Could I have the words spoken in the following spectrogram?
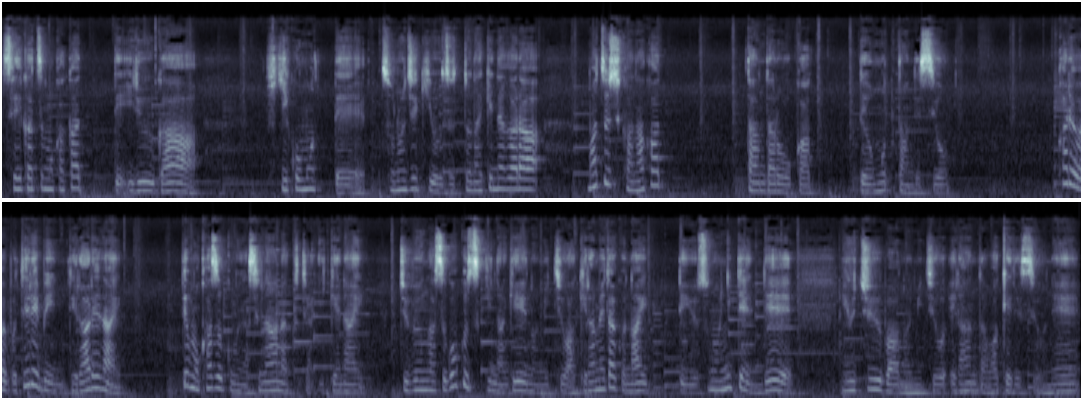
生活もかかっているが引きこもってその時期をずっと泣きながら待つしかなかったんだろうかって思ったんですよ。彼はやっぱテレビに出られないでも家族も養わなくちゃいけない自分がすごく好きな芸の道を諦めたくないっていうその2点で YouTuber の道を選んだわけですよね。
